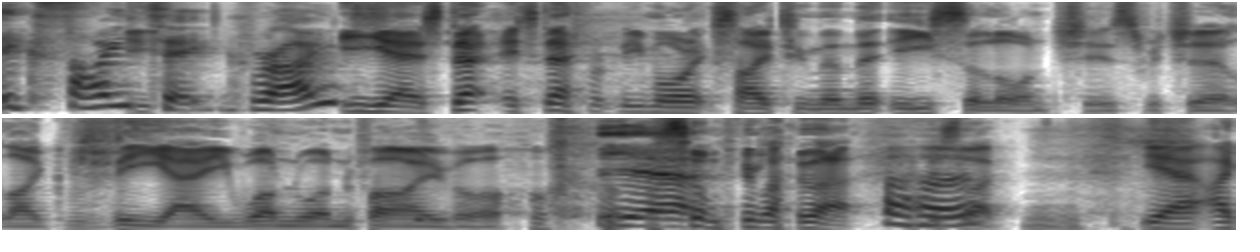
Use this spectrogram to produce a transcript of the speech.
exciting, right? Yeah, it's de- it's definitely more exciting than the ESA launches, which are like VA one one five or Yeah. something like that. Uh-huh. like, mm, yeah, I,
